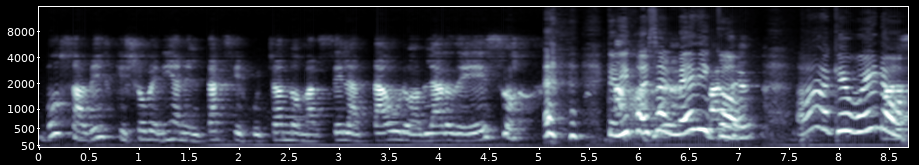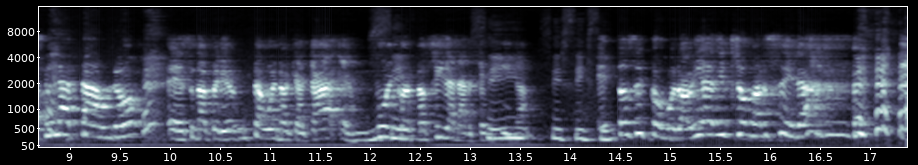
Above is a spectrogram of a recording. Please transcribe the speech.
¿Vos sabés que yo venía en el taxi escuchando a Marcela Tauro hablar de eso? ¿Te dijo eso el médico? ah, qué bueno. Marcela Tauro es una periodista, bueno, que acá es muy conocida en Argentina. Sí, sí, sí, Entonces, como lo había dicho Marcela,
